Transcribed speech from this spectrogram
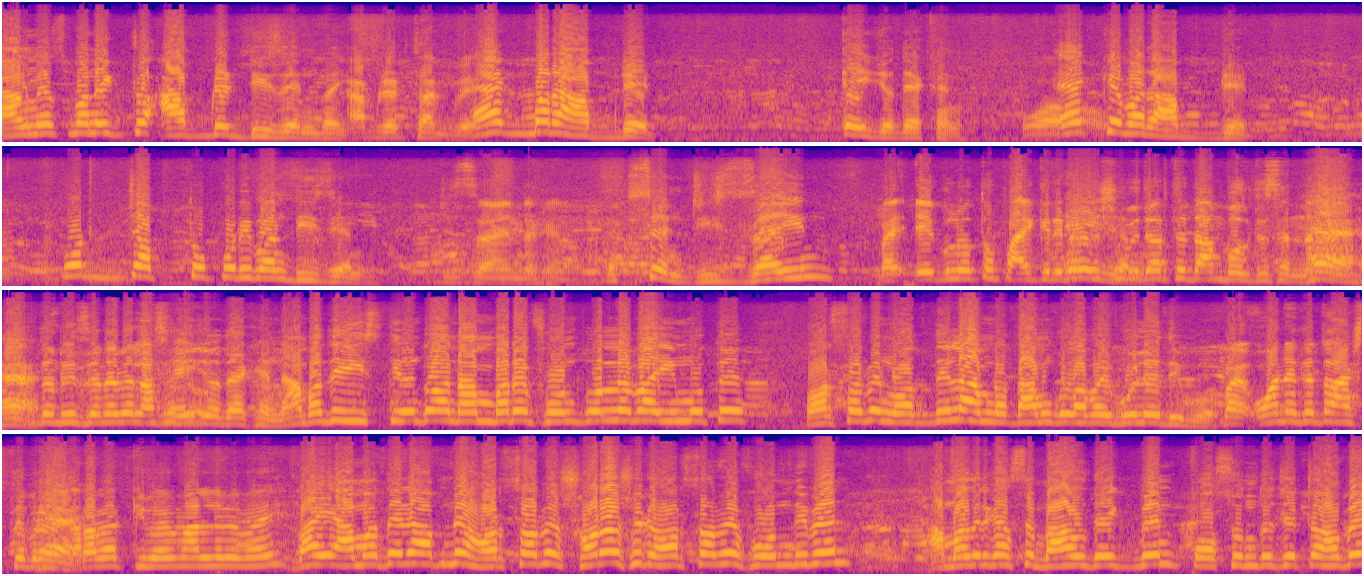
গার্মেন্টস মানে একটু আপডেট ডিজাইন ভাই। আপডেট থাকবে। একবারে আপডেট এই যে দেখেন একেবারে আপডেট পর্যাপ্ত পরিমাণ ডিজাইন ডিজাইন দেখেন। দেখছেন ডিজাইন ভাই এগুলো তো পাইকারি যে। সুবিধার্থে দাম বলতেছেন না। হ্যাঁ, হ্যাঁ। একদম রিজনেবল আছে এই যে দেখেন আমাদের স্ক্রিনে দেওয়া নাম্বারে ফোন করলে বা ইমোতে হোয়াটসঅ্যাপে নক দিলে আমরা দামগুলো ভাই বলে দিব। ভাই অনেকে তো আসতে পারে হ্যাঁ। তারা কীভাবে মাল নেবে ভাই? ভাই আমাদের আপনি হোয়াটসঅ্যাপে সরাসরি হোয়াটসঅ্যাপে ফোন দিবেন আমাদের কাছে মাল দেখবেন পছন্দ যেটা হবে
